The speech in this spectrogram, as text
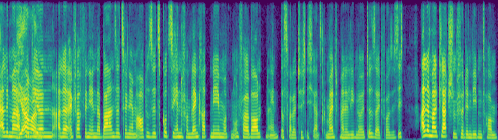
Alle mal Ja, Mann. applaudieren. Alle einfach, wenn ihr in der Bahn sitzt, wenn ihr im Auto sitzt, kurz die Hände vom Lenkrad nehmen und einen Unfall bauen. Nein, das war natürlich nicht ernst gemeint, meine lieben Leute. Seid vorsichtig. Alle mal klatschen für den lieben Tom.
